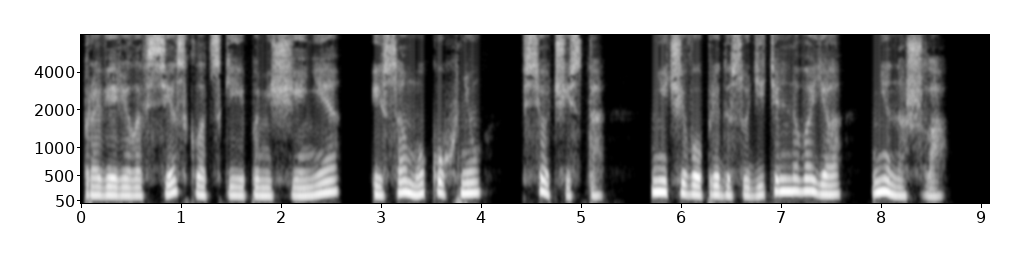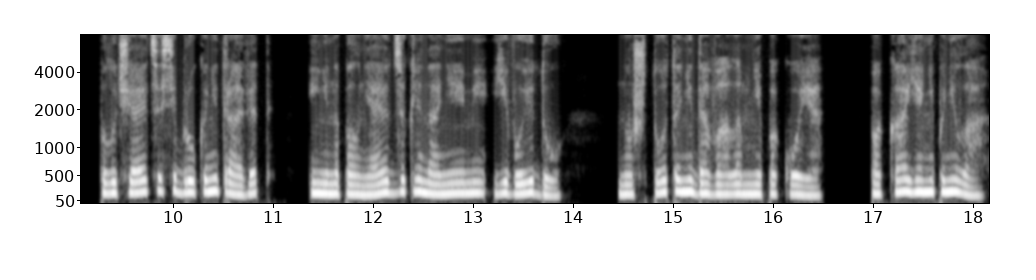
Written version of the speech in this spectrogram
проверила все складские помещения и саму кухню. Все чисто. Ничего предосудительного я не нашла. Получается, Сибрука не травят и не наполняют заклинаниями его еду, но что-то не давало мне покоя, пока я не поняла,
